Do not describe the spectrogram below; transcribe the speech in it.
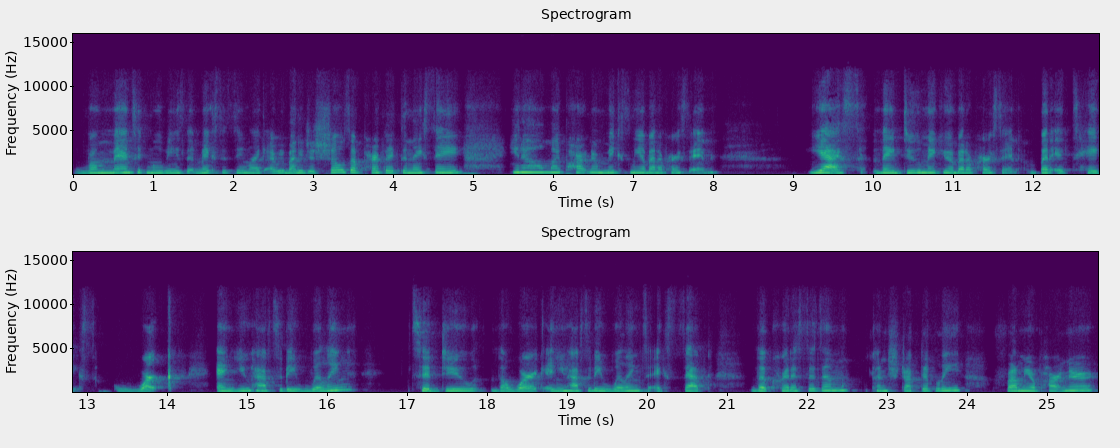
romantic movies that makes it seem like everybody just shows up perfect and they say, you know, my partner makes me a better person. Yes, they do make you a better person, but it takes work and you have to be willing to do the work and you have to be willing to accept the criticism constructively from your partner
